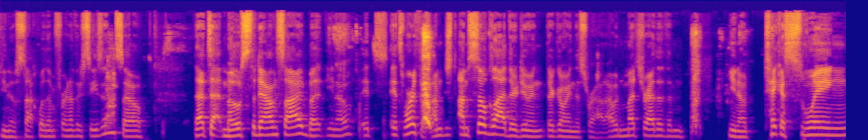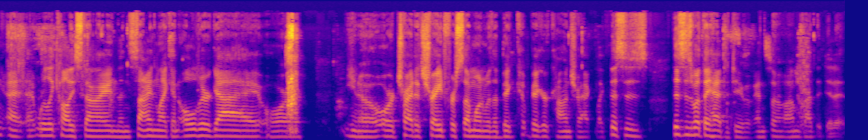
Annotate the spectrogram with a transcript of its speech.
you know stuck with him for another season. So that's at most the downside, but you know it's it's worth it. I'm just I'm so glad they're doing they're going this route. I would much rather than you know take a swing at, at Willie Cauley Stein than sign like an older guy or you know or try to trade for someone with a big bigger contract. Like this is this is what they had to do, and so I'm glad they did it.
